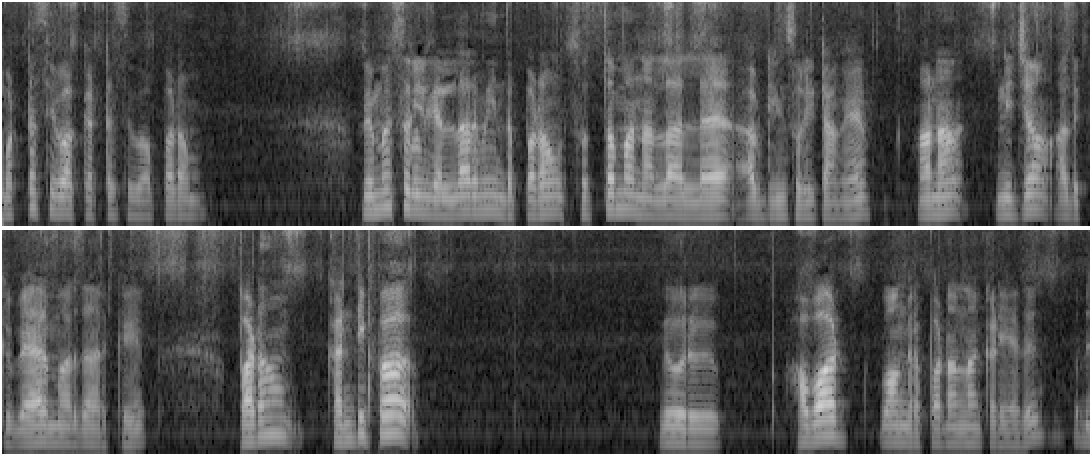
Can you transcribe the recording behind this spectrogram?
மொட்டை சிவா கெட்ட சிவா படம். விமர்சகர்கள் எல்லாருமே இந்த படம் சுத்தமாக நல்லா இல்லை அப்படின்னு சொல்லிட்டாங்க. ஆனால் நிஜம் அதுக்கு வேறு மாதிரி தான் இருக்குது படம் கண்டிப்பாக இது ஒரு அவார்ட் வாங்குகிற படம்லாம் கிடையாது. ஒரு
